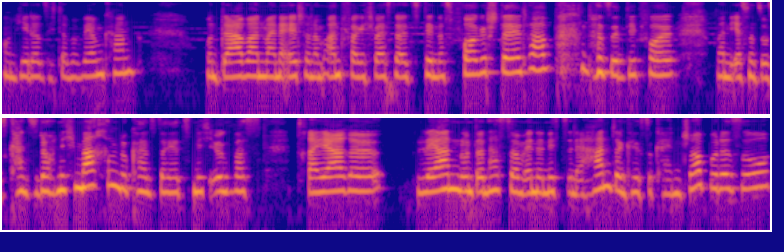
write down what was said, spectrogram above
und jeder sich da bewerben kann. Und da waren meine Eltern am Anfang, ich weiß noch, als ich denen das vorgestellt habe, da sind die voll, waren die erstmal so, das kannst du doch nicht machen, du kannst doch jetzt nicht irgendwas drei Jahre lernen und dann hast du am Ende nichts in der Hand, dann kriegst du keinen Job oder so.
